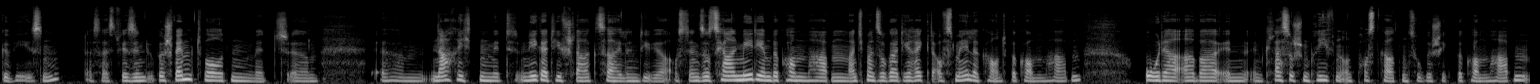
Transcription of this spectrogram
gewesen. Das heißt, wir sind überschwemmt worden mit ähm, ähm, Nachrichten mit Negativschlagzeilen, die wir aus den sozialen Medien bekommen haben, manchmal sogar direkt aufs Mail-Account bekommen haben oder aber in, in, klassischen Briefen und Postkarten zugeschickt bekommen haben.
